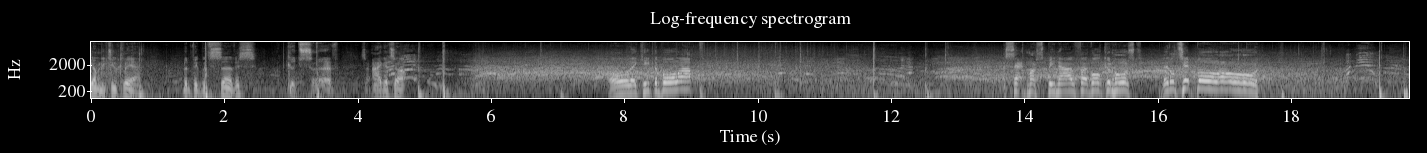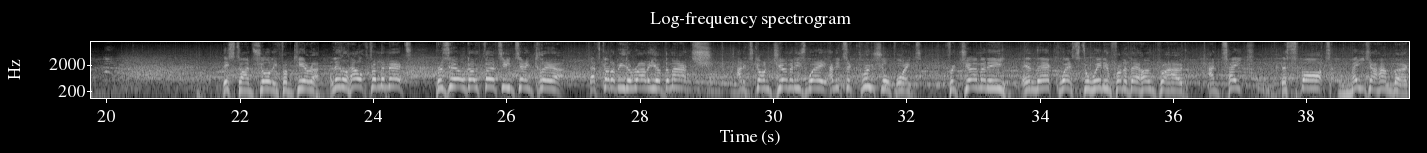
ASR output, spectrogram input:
Germany two clear. Ludwig with service. Good serve. So Agatha. Oh, they keep the ball up. A set must be now for Walkenhorst. Little tip ball. Oh. This time, surely from Kira. A little help from the net. Brazil go 13-10 clear. That's got to be the rally of the match. And it's gone Germany's way, and it's a crucial point for Germany in their quest to win in front of their home crowd and take the smart major Hamburg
